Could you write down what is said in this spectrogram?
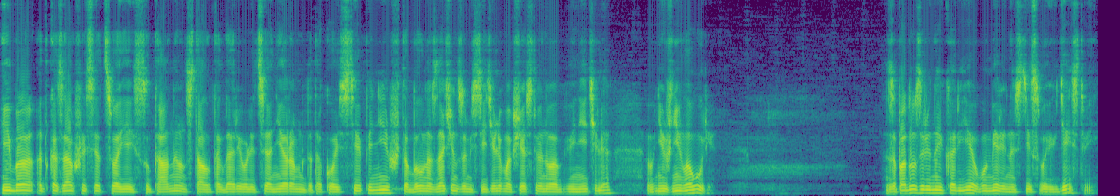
Ибо, отказавшись от своей сутаны, он стал тогда революционером до такой степени, что был назначен заместителем общественного обвинителя в Нижней Лауре. Заподозренный Карье в умеренности своих действий,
